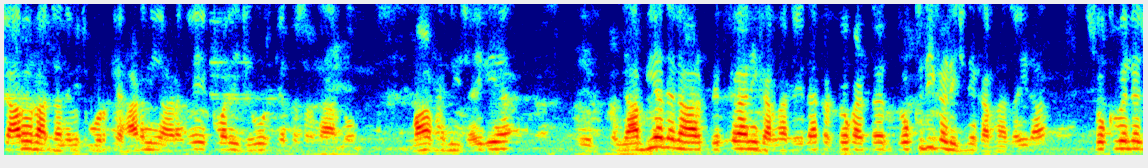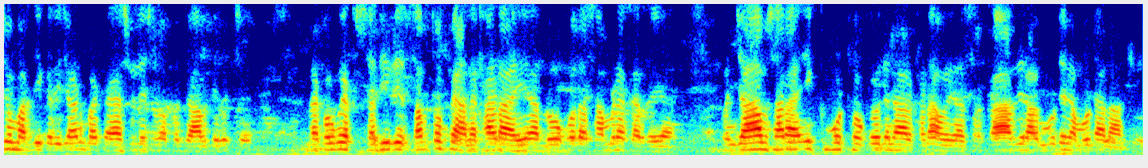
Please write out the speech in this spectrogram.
ਚਾਰੋਂ ਰਾਜਾਂ ਦੇ ਵਿੱਚ ਮੁੜ ਕੇ ਹੜ੍ਹ ਨਹੀਂ ਆਣਗੇ ਇੱਕ ਵਾਰੀ ਜ਼ਰੂਰ ਕੇਂਦਰ ਸਰਕਾਰ ਨੂੰ ਬਾਂਹ ਫੜਨੀ ਚਾਹੀਦੀ ਹੈ। ਤੇ ਪੰਜਾਬੀਆਂ ਦੇ ਨਾਲ ਵਿਤਕਰਾ ਨਹੀਂ ਕਰਨਾ ਚਾਹੀਦਾ, ਘੱਟੋ ਘੱਟ ਦੁੱਖ ਦੀ ਘੜੀ 'ਚ ਨਹੀਂ ਕਰਨਾ ਚਾਹੀਦਾ। ਸੁੱਖ ਵੇਲੇ ਜੋ ਮਰਜ਼ੀ ਕਰੀ ਜਾਣ ਬਟ ਇਸ ਵੇਲੇ ਜਦੋਂ ਪੰਜਾਬ ਦੇ ਵਿੱਚ ਮੈਂ ਕਹੂੰਗਾ ਇੱਕ ਸਦੀ ਦੇ ਸਭ ਤੋਂ ਭਿਆਨਕ ਹੜ੍ਹ ਆਏ ਆ, ਲੋਕ ਉਹਦਾ ਸਾਹਮਣਾ ਕਰ ਰਹੇ ਆ। ਪੰਜਾਬ ਸਾਰਾ ਇੱਕ ਮੁੱਠ ਹੋ ਕੇ ਉਹਦੇ ਨਾਲ ਖੜਾ ਹੋਇਆ, ਸਰਕਾਰ ਦੇ ਨਾਲ ਮੋਢੇ ਨਾਲ ਮੋਢਾ ਲਾ ਕੇ।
